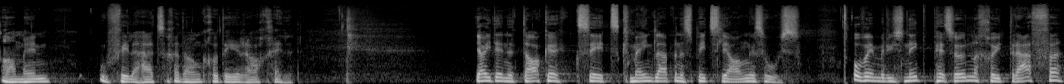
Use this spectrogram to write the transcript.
Amen. Und vielen herzlichen Dank an dir, Rachel. Ja, in diesen Tagen sieht das Gemeindeleben ein bisschen anders aus. Auch wenn wir uns nicht persönlich treffen können,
